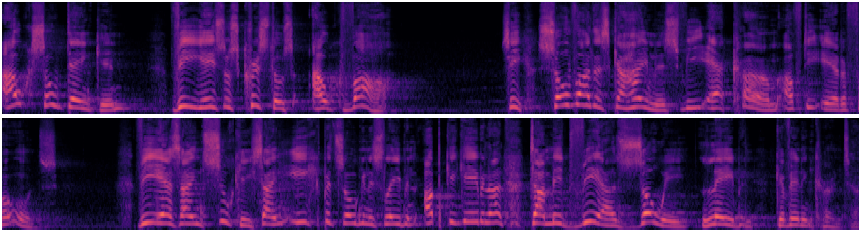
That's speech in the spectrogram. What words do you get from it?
auch so denken, wie Jesus Christus auch war. Sieh, so war das Geheimnis, wie er kam auf die Erde für uns wie er sein Suki, sein ich-bezogenes Leben abgegeben hat, damit wir Zoe Leben gewinnen könnten.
